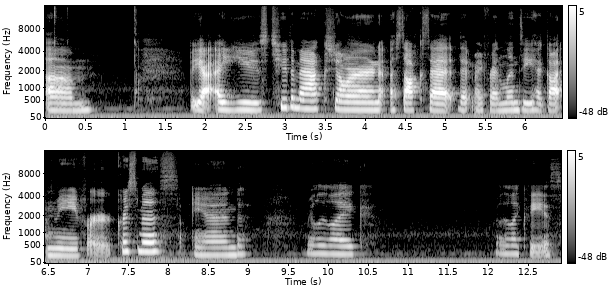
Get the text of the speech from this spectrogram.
Um, but yeah, I used To The Max yarn, a sock set that my friend Lindsay had gotten me for Christmas, and really like, really like these.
